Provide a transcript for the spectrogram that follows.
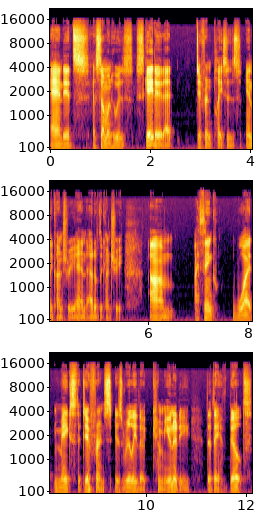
And it's as someone who has skated at different places in the country and out of the country, um, I think what makes the difference is really the community that they have built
